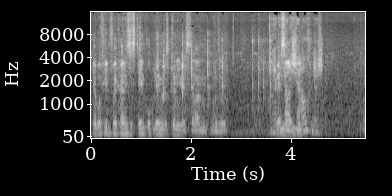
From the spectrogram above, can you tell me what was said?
Ich habe auf jeden Fall keine Systemprobleme, das kann ich euch sagen. Also Ja, das habe dann ich ja auch nicht. so.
